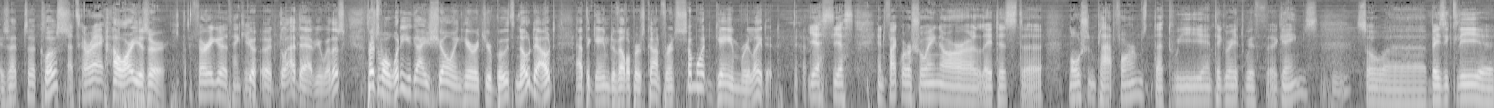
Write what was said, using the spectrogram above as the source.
Is that uh, close? That's correct. How are you, sir? Very good, thank you. Good. Glad to have you with us. First of all, what are you guys showing here at your booth? No doubt at the Game Developers Conference, somewhat game related. yes, yes. In fact, we're showing our latest uh, motion platforms that we integrate with uh, games. Mm-hmm. So uh, basically, uh,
